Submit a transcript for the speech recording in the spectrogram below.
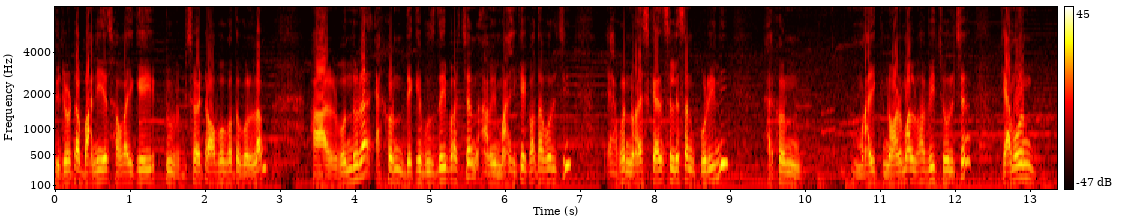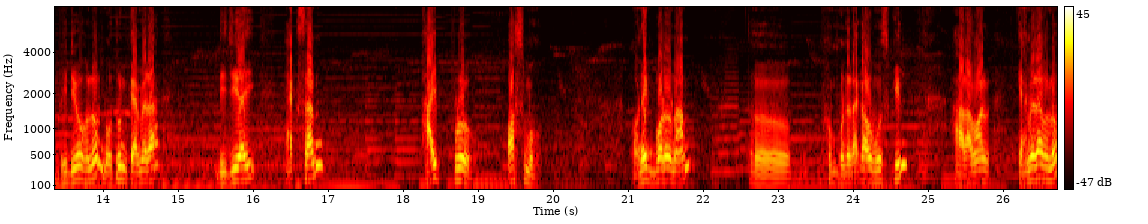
ভিডিওটা বানিয়ে সবাইকেই একটু বিষয়টা অবগত করলাম। আর বন্ধুরা, এখন দেখে বুঝতেই পারছেন, আমি মাইকে কথা বলছি। এখন নয়েজ ক্যান্সেলেশন করিনি, এখন মাইক নর্মালভাবেই চলছে। কেমন ভিডিও হলো? নতুন camera DJI action five pro Osmo অনেক বড় নাম, তো মনে রাখাও মুশকিল। আর আমার ক্যামেরা হলো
